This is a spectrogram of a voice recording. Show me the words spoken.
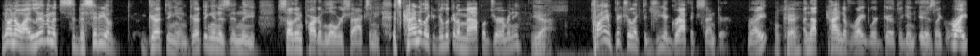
No, no, I live in a, the city of Göttingen. Göttingen is in the southern part of Lower Saxony. It's kind of like if you look at a map of Germany, Yeah. try and picture like the geographic center, right? Okay. And that's kind of right where Göttingen is, like right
